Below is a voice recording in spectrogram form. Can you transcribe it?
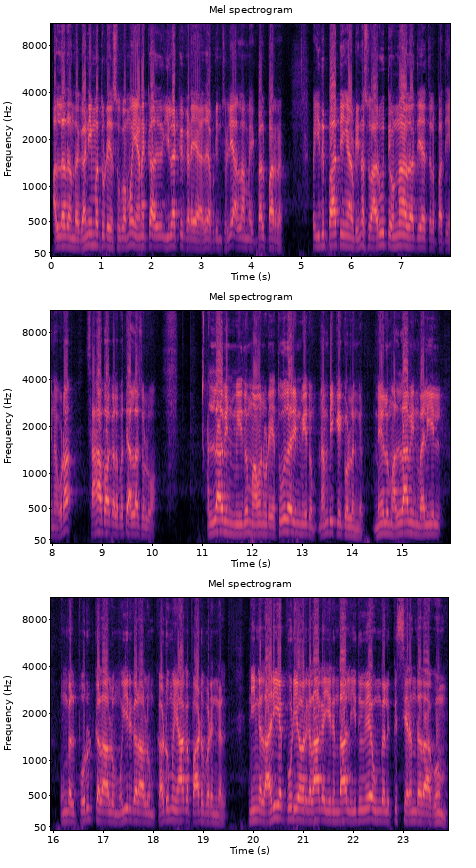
அல்லது அந்த கனிமத்துடைய சுகமோ எனக்கு அது இலக்கு கிடையாது அப்படின்னு சொல்லி அல்லாம இக்பால் பாடுறார். இப்போ இது பார்த்தீங்க அப்படின்னா சு- அறுபத்தி ஒன்றாவது அத்தியாயத்தில் பார்த்தீங்கன்னா கூட சஹாபாக்களை பற்றி அல்லாஹ் சொல்லுவான். அல்லாவின் மீதும் அவனுடைய தூதரின் மீதும் நம்பிக்கை கொள்ளுங்கள். மேலும் அல்லாவின் வழியில் உங்கள் பொருட்களாலும் உயிர்களாலும் கடுமையாக பாடுபடுங்கள். நீங்கள் அறியக்கூடியவர்களாக இருந்தால் இதுவே உங்களுக்கு சிறந்ததாகும்.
